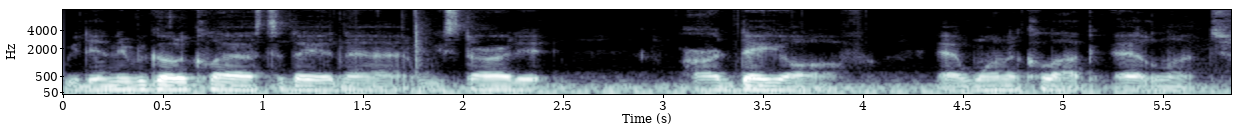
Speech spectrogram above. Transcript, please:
We didn't even go to class today at nine. We started our day off at one o'clock at lunch.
